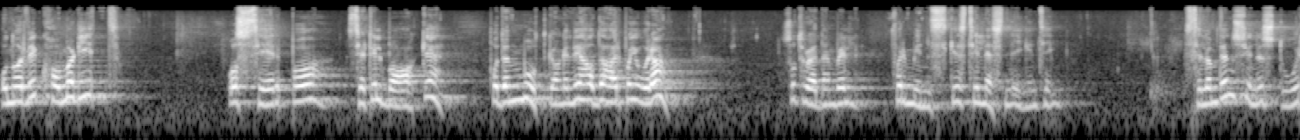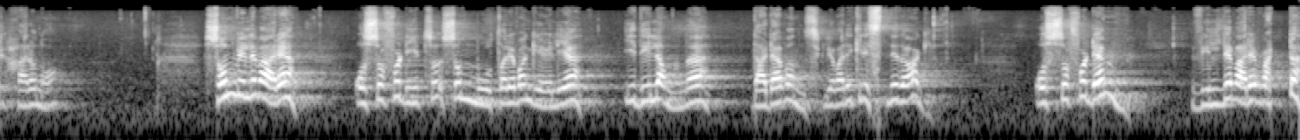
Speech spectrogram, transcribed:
Og når vi kommer dit og ser, på, ser tilbake på den motgangen vi hadde her på jorda, så tror jeg den vil forminskes til nesten ingenting. Selv om den synes stor her og nå. Sånn vil det være også for de som mottar evangeliet i de landene der det er vanskelig å være kristen i dag. Også for dem vil det være verdt det,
